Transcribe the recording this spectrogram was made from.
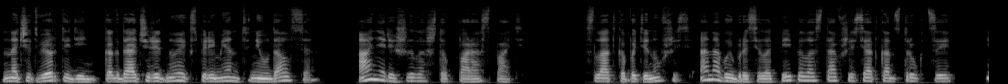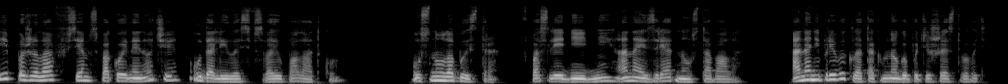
На четвертый день, когда очередной эксперимент не удался, Аня решила, что пора спать. Сладко потянувшись, она выбросила пепел, оставшийся от конструкции, и, пожелав всем спокойной ночи, удалилась в свою палатку. Уснула быстро. В последние дни она изрядно уставала. Она не привыкла так много путешествовать.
